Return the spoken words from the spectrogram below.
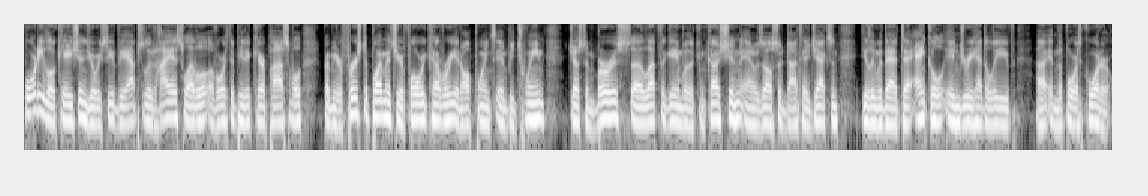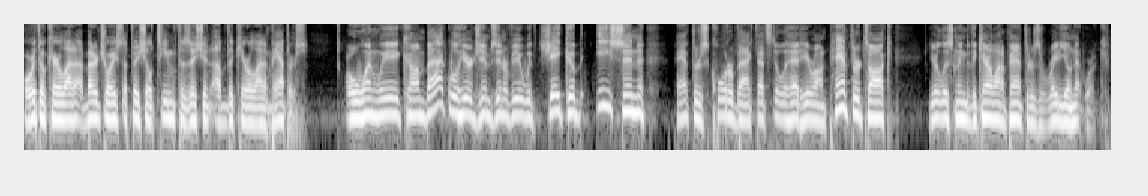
40 locations, you'll receive the absolute highest level of orthopedic care possible from your first appointment to your full recovery and all points in between. Juston Burris uh, left the game with a concussion, and it was also Donte Jackson dealing with that uh, ankle injury, had to leave uh, in the fourth quarter. OrthoCarolina, a better choice, official team physician of the Carolina Panthers. Oh, when we come back, we'll hear Jim's interview with Jacob Eason, Panthers quarterback. That's still ahead here on Panther Talk. You're listening to the Carolina Panthers Radio Network.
